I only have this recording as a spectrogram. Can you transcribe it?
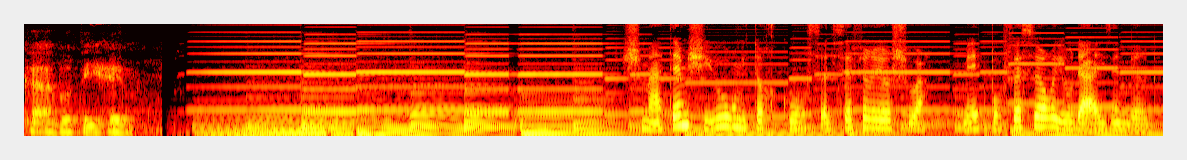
כאבותיהם. שמעתם שיעור מתוך קורס על ספר יהושע, מאת פרופסור יהודה אייזנברג.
